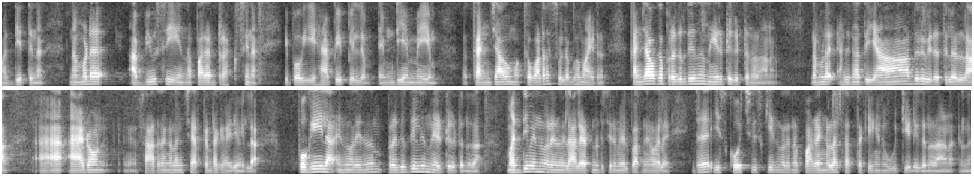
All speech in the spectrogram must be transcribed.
മദ്യത്തിന് നമ്മുടെ അബ്യൂസ് ചെയ്യുന്ന പല ഡ്രഗ്സിന് ഇപ്പോൾ ഈ ഹാപ്പി പില്ലും എം ഡി എം എയും കഞ്ചാവും ഒക്കെ വളരെ സുലഭമായിരുന്നു കഞ്ചാവൊക്കെ പ്രകൃതിയിൽ നിന്ന് നേരിട്ട് കിട്ടുന്നതാണ്. നമ്മൾ അതിനകത്ത് യാതൊരു വിധത്തിലുള്ള ആഡ് ഓൺ സാധനങ്ങളും ചേർക്കേണ്ട കാര്യമില്ല. പുകയില എന്ന് പറയുന്നത് പ്രകൃതിയിൽ നിന്ന് നേരിട്ട് കിട്ടുന്നതാണ് മദ്യം എന്ന് പറയുന്നത് ലാലേട്ടൻ ഒരു സിനിമയിൽ പറഞ്ഞ പോലെ ഇത് ഈ സ്കോച്ച് വിസ്കി എന്ന് പറയുന്ന പഴങ്ങളുടെ സത്തൊക്കെ ഇങ്ങനെ ഊറ്റിയെടുക്കുന്നതാണ് എന്ന്.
